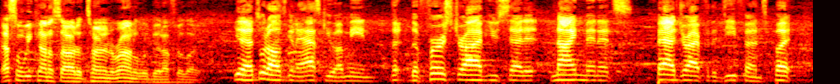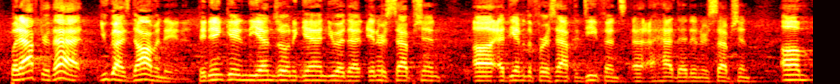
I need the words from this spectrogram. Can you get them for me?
that's when we kind of started turning around a little bit. I feel like. Yeah, that's what I was going to ask you. I mean, the, the first drive you said it nine minutes, bad drive for the defense, but but after that, you guys dominated. They didn't get in the end zone again. You had that interception uh, at the end of the first half. The defense uh, had that interception. Um,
